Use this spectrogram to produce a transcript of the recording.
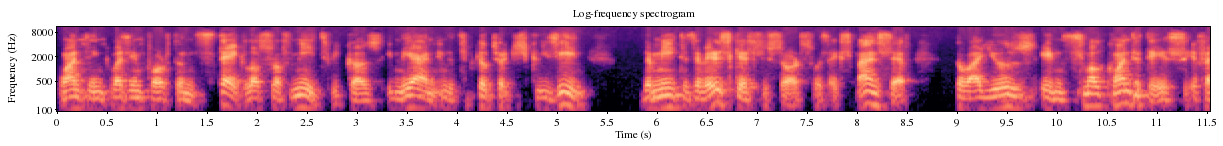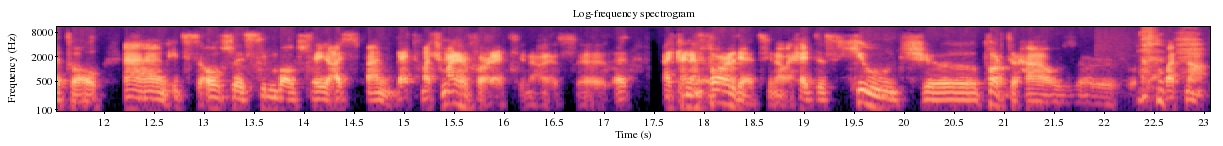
One thing was important steak, lots of meat, because in the end, in the typical Turkish cuisine, the meat is a very scarce resource, was expensive. So I use in small quantities, if at all. And it's also a symbol, to say, I spend that much money for it. You know, uh, I can afford it. You know, I had this huge uh, porterhouse or whatnot.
